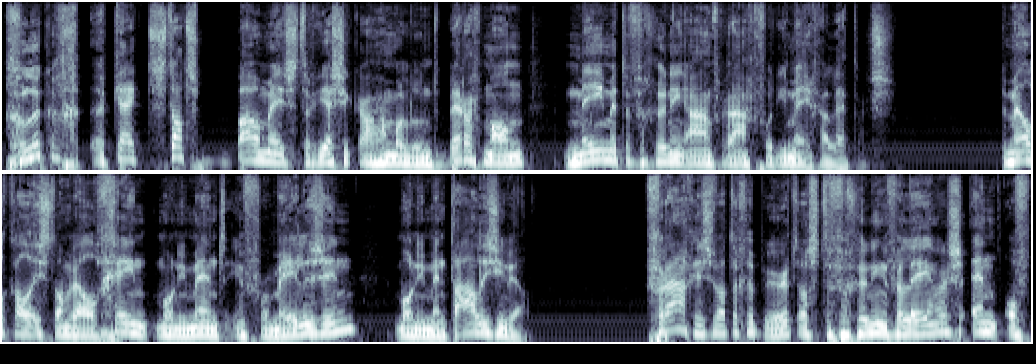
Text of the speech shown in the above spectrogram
Gelukkig eh, kijkt stadsbouwmeester Jessica Hammerlund Bergman mee met de vergunningaanvraag voor die megaletters. De melkal is dan wel geen monument in formele zin, monumentaal is hij wel. Vraag is wat er gebeurt als de vergunningverleners en of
